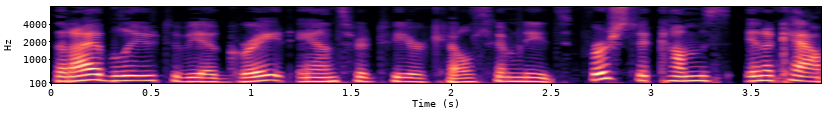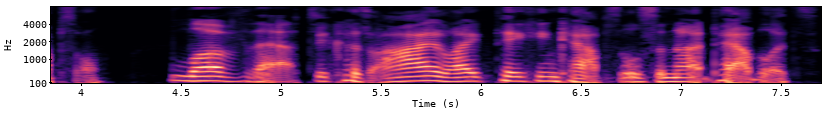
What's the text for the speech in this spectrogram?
that I believe to be a great answer to your calcium needs. First, it comes in a capsule Love that. because I like taking capsules and not tablets.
